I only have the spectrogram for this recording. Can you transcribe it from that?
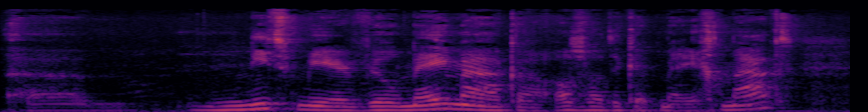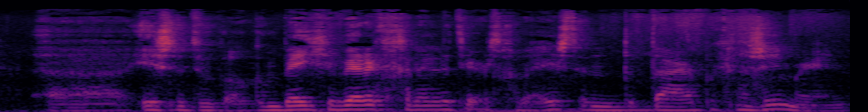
ehm, niet meer wil meemaken als wat ik heb meegemaakt, is natuurlijk ook een beetje werkgerelateerd geweest. En daar heb ik geen zin meer in.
